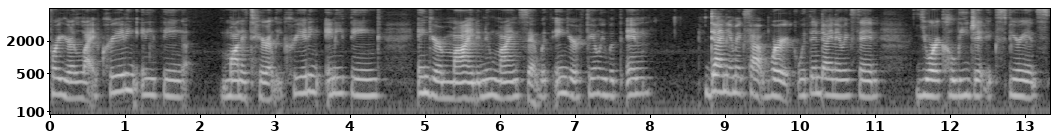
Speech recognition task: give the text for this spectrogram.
for your life, creating anything monetarily, creating anything in your mind, a new mindset within your family, within dynamics at work, within dynamics in your collegiate experience,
